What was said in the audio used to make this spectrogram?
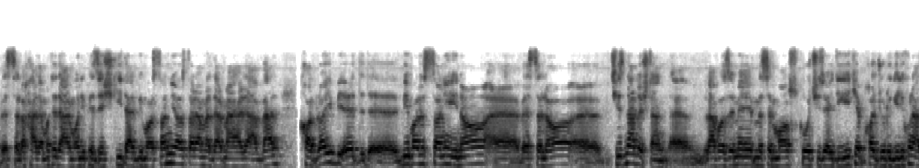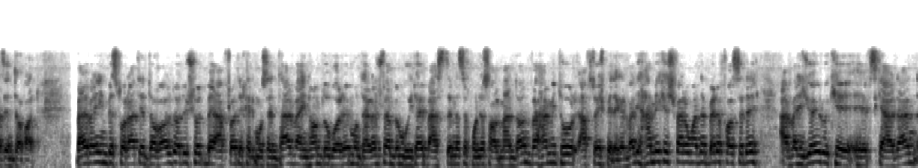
به اصطلاح خدمات درمانی پزشکی در بیمارستان نیاز دارن و در مرحله اول کادرای بیمارستانی اینا به اصطلاح چیز نداشتن لوازم مثل ماسک و چیزهای دیگه که بخواد جلوگیری کنه از انتقال. این به سرعت انتقال داده شد به افراد خیلی مسنتر و اینها هم دوباره منتقل شدن به محیط های بسته مثل خونه سالمندان و همینطور افزایش پیدا کرد. ولی همه کشور اومدن بره فاصله اولین جایی رو که حفظ کردن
